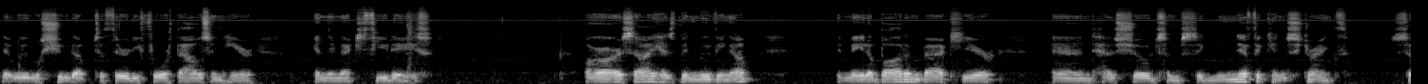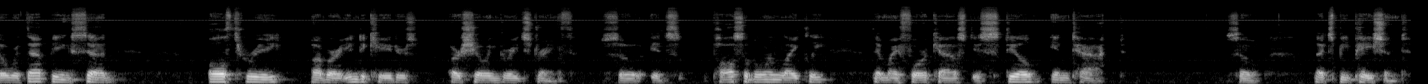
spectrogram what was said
that we will shoot up to 34,000 here in the next few days. Our RSI has been moving up. It made a bottom back here and has showed some significant strength. So, with that being said, all three of our indicators are showing great strength. So, it's possible and likely that my forecast is still intact. So, let's be patient.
